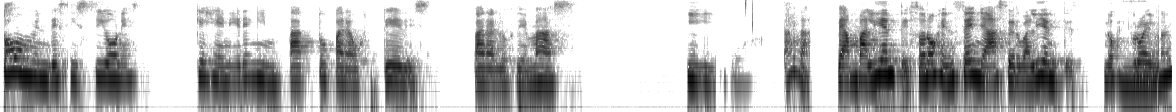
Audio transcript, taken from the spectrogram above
tomen decisiones que generen impacto para ustedes, para los demás. Y nada, sean valientes, eso nos enseña a ser valientes, nos prueba,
